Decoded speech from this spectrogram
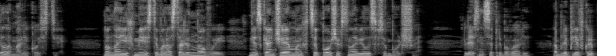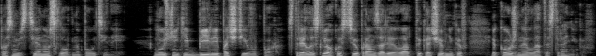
и ломали кости. Но на их месте вырастали новые, нескончаемых цепочек становилось все больше. Лестницы прибывали, облепив крепостную стену словно паутиной. Лучники били почти в упор. Стрелы с легкостью пронзали латы кочевников и кожаные латы странников.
